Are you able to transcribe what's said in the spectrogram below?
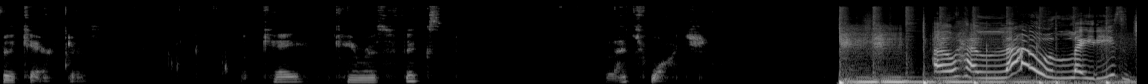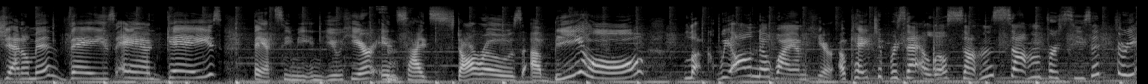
for the characters. Okay, camera's fixed. Let's watch. Oh, hello, ladies, gentlemen, theys, and gays. Fancy meeting you here inside Starro's a beehole. Look, we all know why I'm here, okay? To present a little something something for season three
